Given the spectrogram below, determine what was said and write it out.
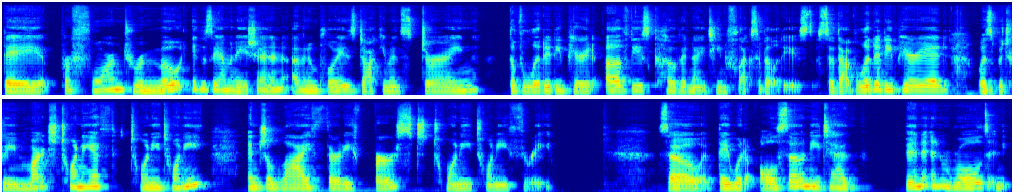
they performed remote examination of an employee's documents during the validity period of these COVID 19 flexibilities. So that validity period was between March 20th, 2020 and July 31st, 2023. So they would also need to have been enrolled in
